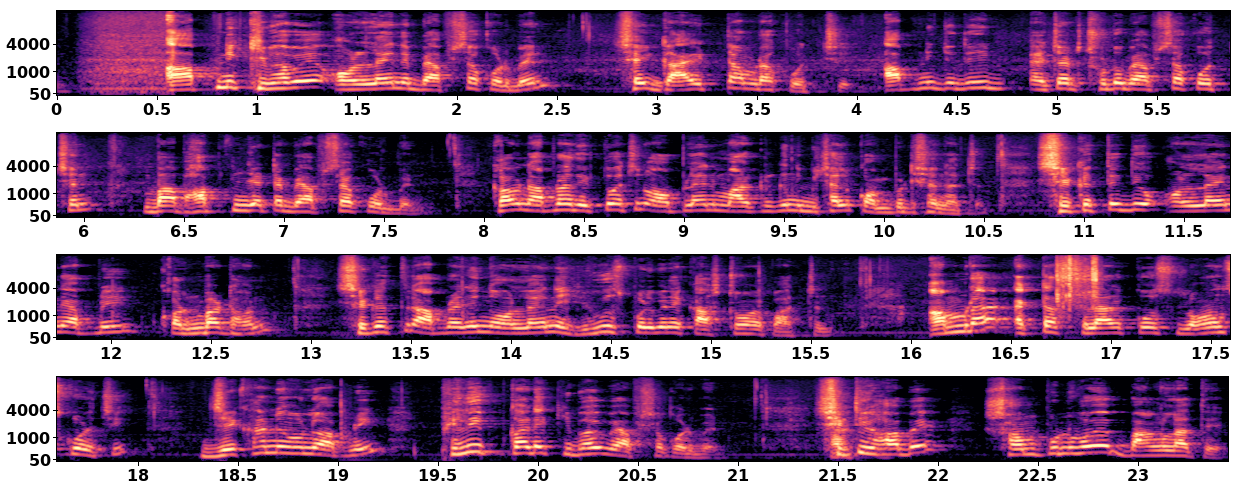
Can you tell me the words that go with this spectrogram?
আপনি কীভাবে অনলাইনে ব্যবসা করবেন সেই গাইডটা আমরা করছি। আপনি যদি একটা ছোট ব্যবসা করছেন বা ভাবছেন যে একটা ব্যবসা করবেন কারণ আপনারা দেখতে পাচ্ছেন অফলাইন মার্কেট কিন্তু বিশাল কম্পিটিশান আছে। সেক্ষেত্রে যদি অনলাইনে আপনি কনভার্ট হন সেক্ষেত্রে আপনারা কিন্তু অনলাইনে হিউজ পরিমাণে কাস্টমার পাচ্ছেন। আমরা একটা সেলার কোর্স লঞ্চ করেছি যেখানে হলো আপনি ফ্লিপকার্টে কীভাবে ব্যবসা করবেন। সেটি হবে সম্পূর্ণভাবে বাংলাতে।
